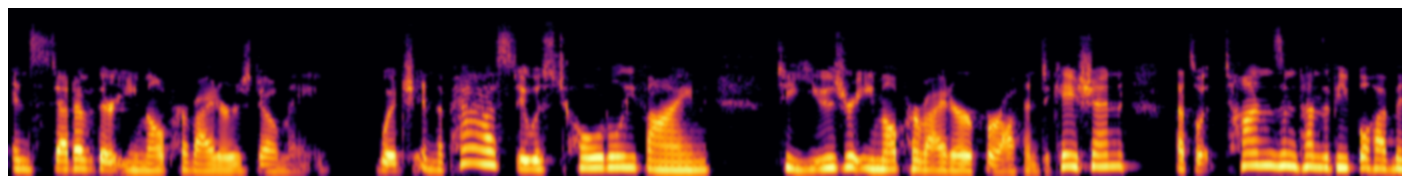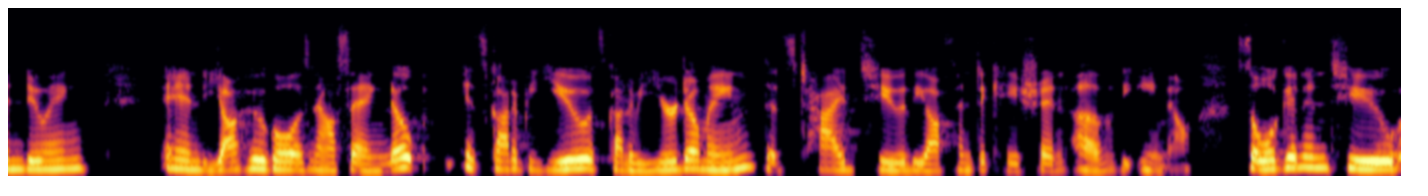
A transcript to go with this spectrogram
instead of their email provider's domain, which in the past it was totally fine to use your email provider for authentication. That's what tons and tons of people have been doing. And Yahoogle is now saying, nope, it's got to be you. It's got to be your domain that's tied to the authentication of the email. So we'll get into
